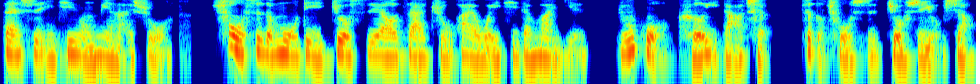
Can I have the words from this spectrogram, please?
但是以金融面来说，措施的目的就是要在阻碍危机的蔓延。如果可以达成，这个措施就是有效。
